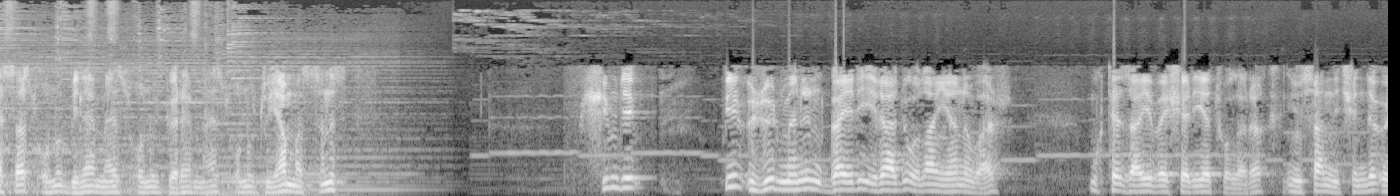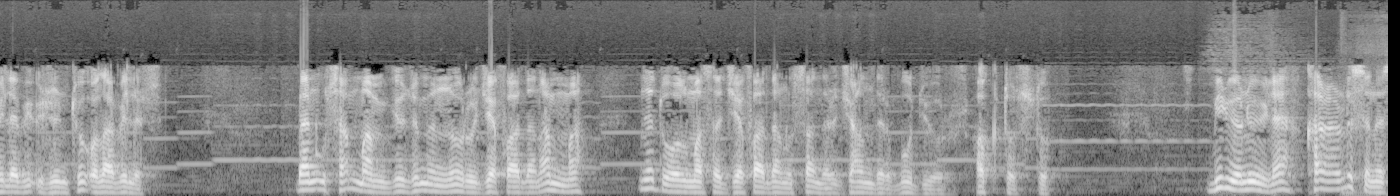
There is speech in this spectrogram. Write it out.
esas onu bilemez, onu göremez, onu duyamazsınız. Şimdi bir üzülmenin gayri irade olan yanı var. Muktezai beşeriyet olarak insanın içinde öyle bir üzüntü olabilir. Ben usanmam gözümün nuru cefadan ama ne de olmasa cefadan usanır candır bu diyor hak dostu. Bir yönüyle kararlısınız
